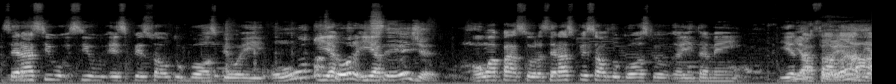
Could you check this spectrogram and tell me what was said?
Será se, o, se o- esse pessoal do gospel aí, Ou uma E a- pastora, e que a- seja. ou uma pastora, será se o pessoal do gospel aí também ia E estar falando, ia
